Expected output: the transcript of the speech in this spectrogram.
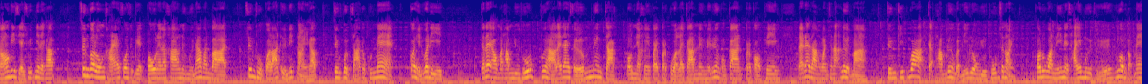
น้องที่เสียชีวิตนี่เลยครับ ซึ่งก็ลงขาย iPhone 11 Pro ในราคา 15,000 บาท ซึ่งถูกกว่าร้านอื่นนิดหน่อยครับ จึงปรึกษากับคุณแม่ก็เห็นว่าดี จะได้เอามาทำ YouTube เพื่อหารายได้เสริม เนื่องจากตนเนี่ยเคยไปประกวดรายการหนึ่งในเรื่องของการประกอบเพลง และได้รางวัลชนะเลิศมา จึงคิดว่าจะทำเรื่องแบบนี้ลง YouTube ซะหน่อย เพราะทุกวันนี้เนี่ยใช้มือถือร่วมกับแม่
